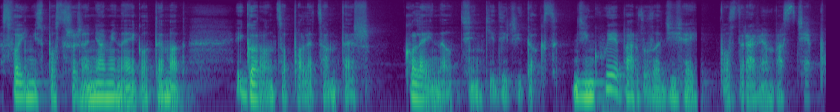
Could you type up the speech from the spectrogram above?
swoimi spostrzeżeniami na jego temat i gorąco polecam też kolejne odcinki Digitox. Dziękuję bardzo za dzisiaj. Pozdrawiam Was ciepło.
